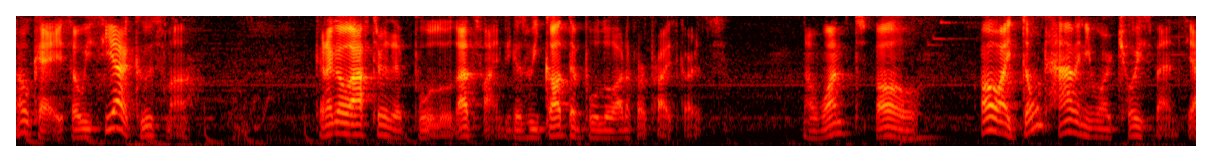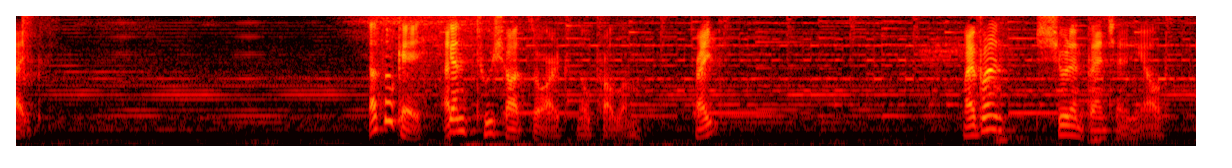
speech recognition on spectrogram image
Okay, so we see a Guzma. Gonna go after the Bulu. That's fine because we got the Bulu out of our prize cards. Now one, oh, oh, I don't have any more choice bands. Yikes. That's okay. Again, two shot Zoroarks, no problem, right? My opponent shouldn't bench anything else.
